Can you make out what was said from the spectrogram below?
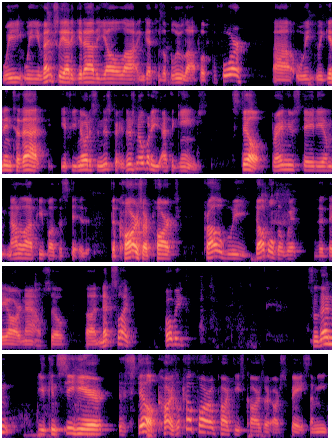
we we eventually had to get out of the yellow lot and get to the blue lot. But before uh, we we get into that, if you notice in this picture, there's nobody at the games. Still, brand new stadium, not a lot of people at the sta- the cars are parked probably double the width that they are now. So uh, next slide, Obi. So then you can see here still cars. Look how far apart these cars are, are spaced. I mean,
